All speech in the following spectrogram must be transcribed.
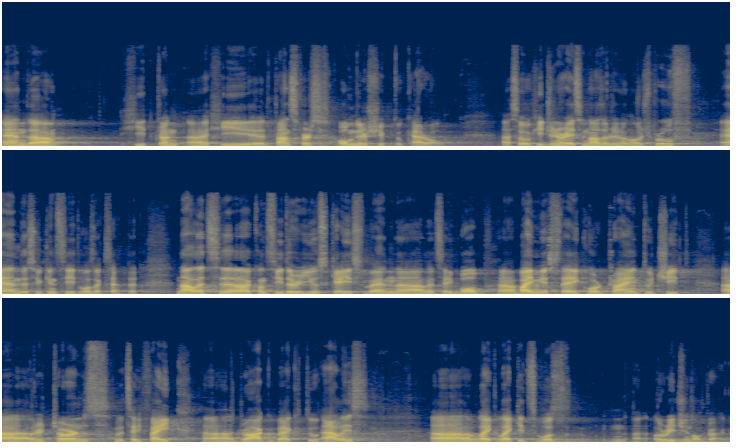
and he, tran he transfers ownership to Carol. so he generates another knowledge proof, and as you can see, it was accepted. Now let's uh, consider use case when, uh, let's say, Bob, uh, by mistake or trying to cheat, returns, let's say, fake drug back to Alice, like, like it was uh, original drug.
